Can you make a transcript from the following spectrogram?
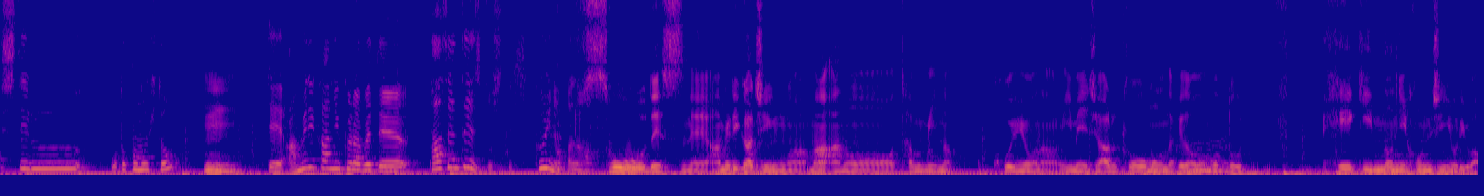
してる男の人？っうん、てアメリカに比べてパーセンテージとして低いのかな？そうですね。アメリカ人はまああの多分みんなこういうようなイメージあると思うんだけど、うん。もっと平均の日本人よりは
